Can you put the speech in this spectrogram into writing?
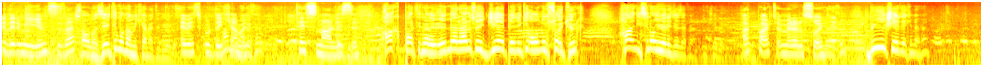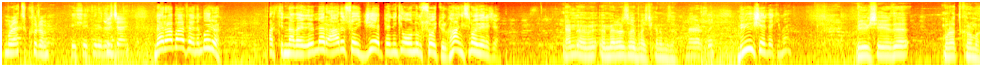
ederim iyiyim sizler. Sağ olun. Zeytinburnu'da mı ikamet ediyoruz? Evet burada Hangi ikamet. Tesis Mahallesi. AK Parti'nin adayı Ömer Arısoy, CHP'ninki Onur Soytürk. Hangisine oy vereceğiz efendim? İlçede. AK Parti Ömer Arısoy. Büyükşehir'de kim efendim? Murat Kurum. Teşekkür ederim. Rica ederim. Merhaba efendim buyurun. Partinin adayı Ömer Arısoy, CHP'ninki Onur Soytürk. Hangisine oy vereceksin? Ben Ömer, Ömer Arsoy başkanımıza. Ömer Arısoy. Büyükşehir'de kime? Büyükşehir'de Murat Kurum'a.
